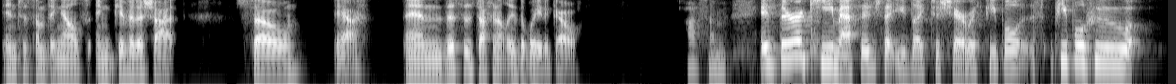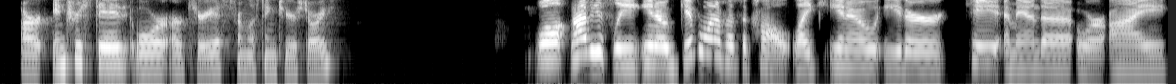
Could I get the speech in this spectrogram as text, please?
into something else and give it a shot. So yeah and this is definitely the way to go. Awesome. Is there a key message that you'd like to share with people, people who are interested or are curious from listening to your story? Well, obviously, you know, give one of us a call. Like, you know, either Kate, Amanda, or I,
